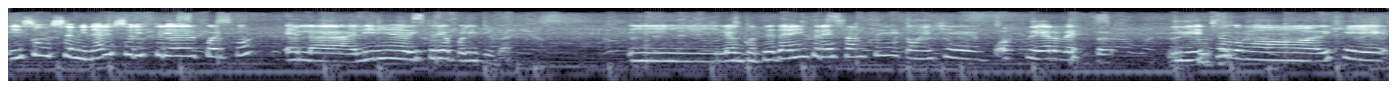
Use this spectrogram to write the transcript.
hizo un seminario sobre historia del cuerpo en la línea de historia política. Y lo encontré tan interesante como dije, puedo estudiar de esto. Y de hecho, como dije,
